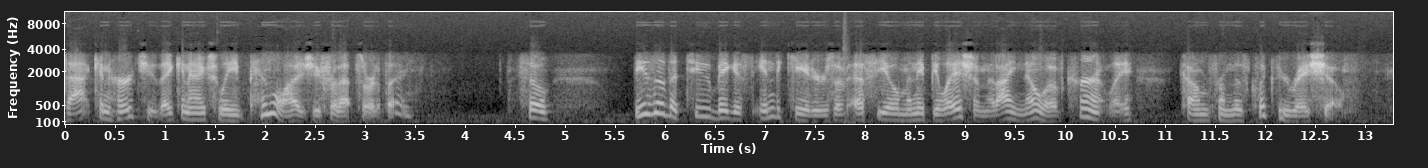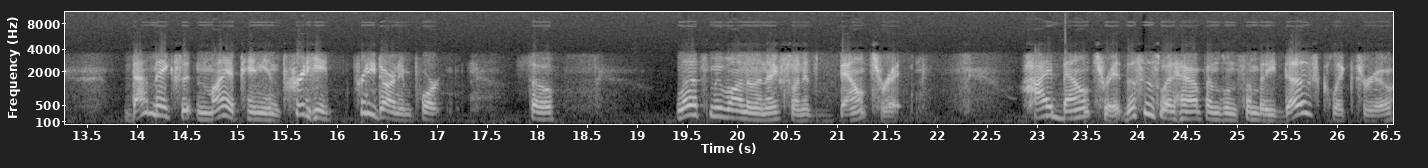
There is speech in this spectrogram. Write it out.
That can hurt you. They can actually penalize you for that sort of thing. So these are the two biggest indicators of SEO manipulation that I know of currently come from this click-through ratio. That makes it, in my opinion, pretty pretty darn important. So let's move on to the next one. It's bounce rate high bounce rate. This is what happens when somebody does click through.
